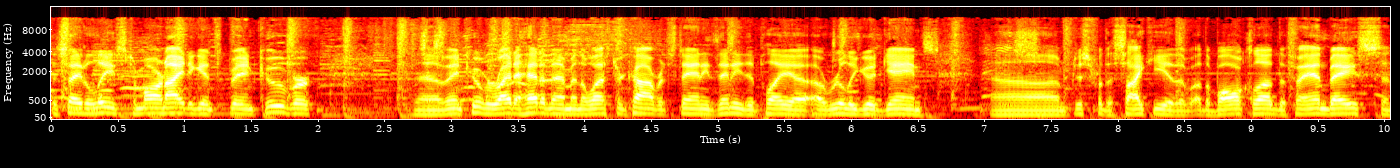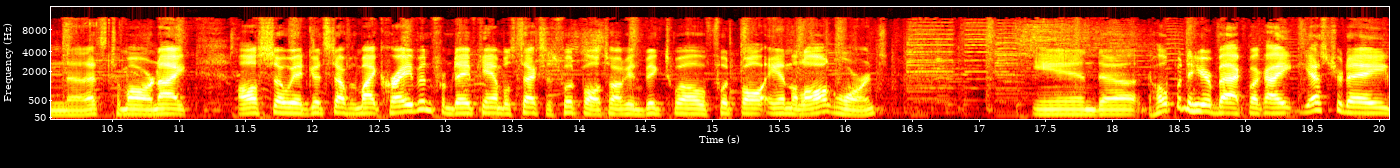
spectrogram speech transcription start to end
to say the least, tomorrow night against Vancouver. Uh, Vancouver right ahead of them in the Western Conference standings. They need to play a, a really good game um, just for the psyche of the, of the, ball club, the fan base, and uh, that's tomorrow night. Also, we had good stuff with Mike Craven from Dave Campbell's Texas Football, talking Big 12 football and the Longhorns and uh, hoping to hear back. Like I yesterday,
